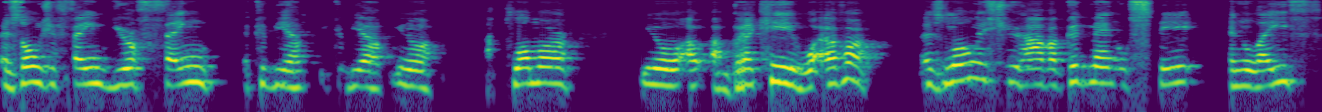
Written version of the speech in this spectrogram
as long as you find your thing. It could be a it could be a you know a plumber, you know, a, a brickie, whatever. As long as you have a good mental state in life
